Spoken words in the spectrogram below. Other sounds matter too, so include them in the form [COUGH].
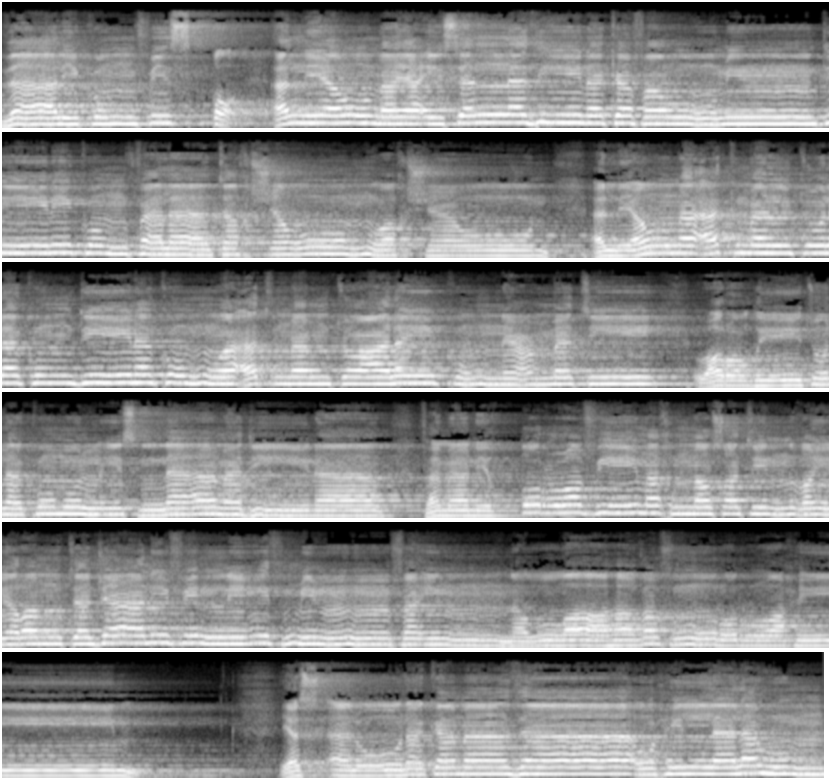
ذلكم فسق. اليوم يئس الذين كفروا من دينكم فلا تخشوهم واخشون اليوم أكملت لكم دينكم وأتممت عليكم نعمتي. ورضيت لكم الإسلام دينا فمن اضطر في مخمصة غير متجانف لإثم فإن الله غفور رحيم. يسألونك ماذا أحل لهم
